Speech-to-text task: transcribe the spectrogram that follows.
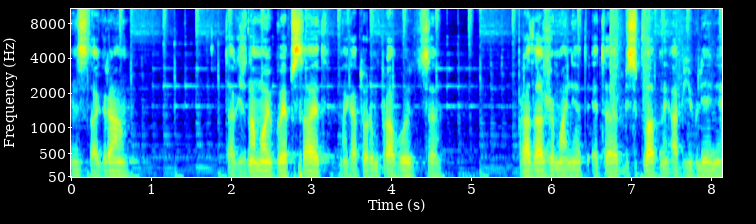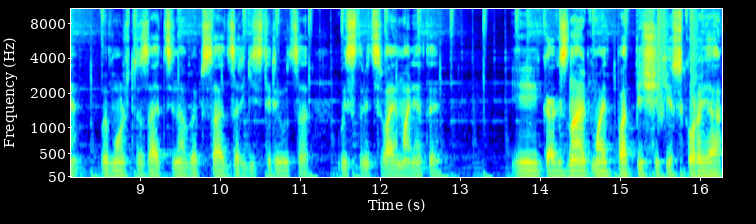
Instagram, также на мой веб-сайт, на котором проводится продажа монет. Это бесплатные объявления – вы можете зайти на веб-сайт, зарегистрироваться, выставить свои монеты. И как знают мои подписчики, скоро я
